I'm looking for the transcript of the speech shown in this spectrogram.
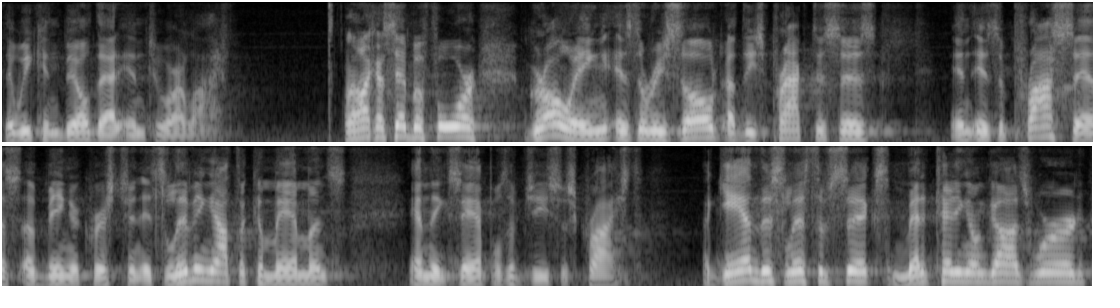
that we can build that into our life. Well, like I said before, growing is the result of these practices and is the process of being a Christian. It's living out the commandments and the examples of Jesus Christ. Again, this list of six meditating on God's word,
